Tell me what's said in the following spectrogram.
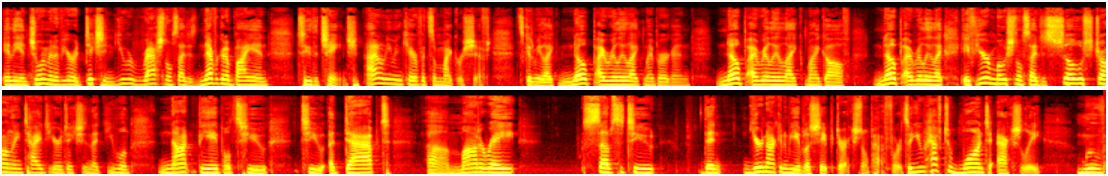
in the enjoyment of your addiction, your rational side is never going to buy in to the change. I don't even care if it's a micro shift. It's going to be like, nope, I really like my Bergen. Nope, I really like my golf. Nope, I really like. If your emotional side is so strongly tied to your addiction that you will not be able to to adapt, um, moderate, substitute, then you're not going to be able to shape a directional path forward. So you have to want to actually move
